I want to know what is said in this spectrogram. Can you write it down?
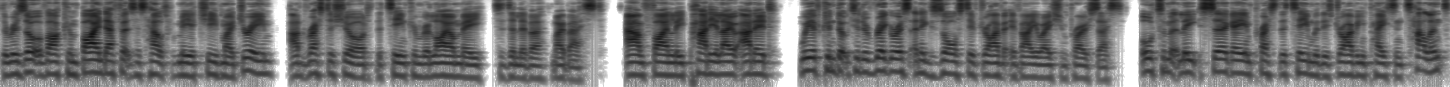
The result of our combined efforts has helped me achieve my dream, and rest assured the team can rely on me to deliver my best. And finally, Paddy Lowe added, we have conducted a rigorous and exhaustive driver evaluation process. Ultimately, Sergey impressed the team with his driving pace and talent,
